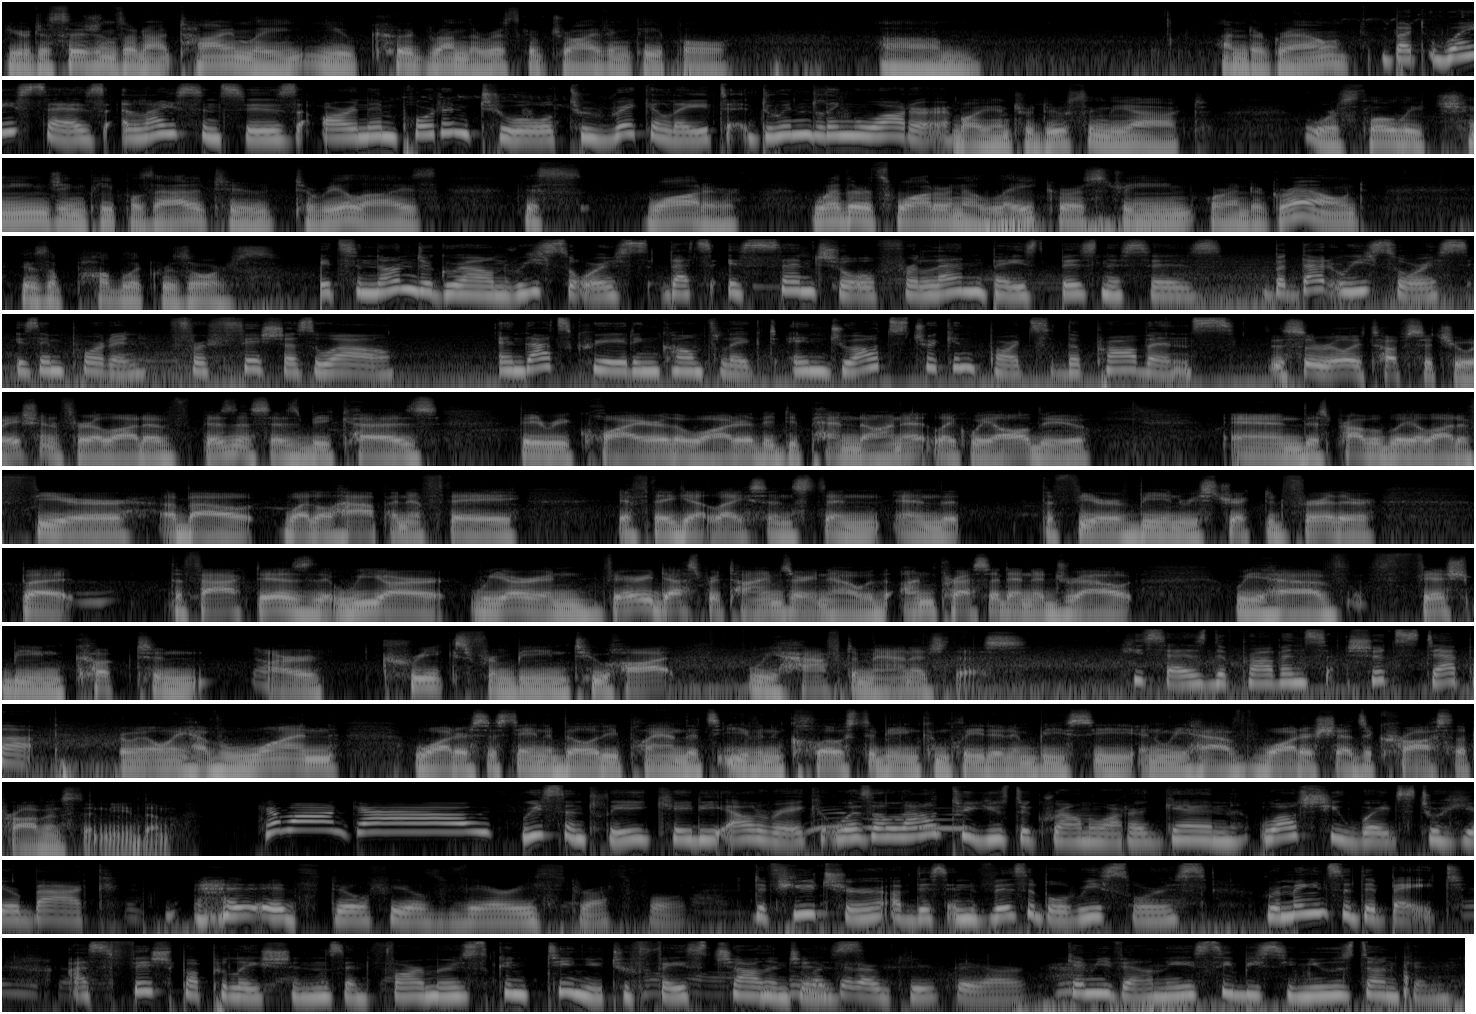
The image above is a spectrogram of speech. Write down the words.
your decisions are not timely, you could run the risk of driving people um, underground. But Wei says licenses are an important tool to regulate dwindling water. By introducing the Act, we're slowly changing people's attitude to realize this water, whether it's water in a lake or a stream or underground, is a public resource. It's an underground resource that's essential for land based businesses. But that resource is important for fish as well and that's creating conflict in drought-stricken parts of the province. This is a really tough situation for a lot of businesses because they require the water, they depend on it like we all do. And there's probably a lot of fear about what'll happen if they if they get licensed and, and the, the fear of being restricted further. But the fact is that we are we are in very desperate times right now with unprecedented drought. We have fish being cooked and our creeks from being too hot. We have to manage this. He says the province should step up. We only have one water sustainability plan that's even close to being completed in BC, and we have watersheds across the province that need them. Come on, cows! Recently, Katie Elric was allowed to use the groundwater again while she waits to hear back. It still feels very stressful. The future of this invisible resource remains a debate as fish populations and farmers continue to face challenges. Look at how cute they are. Camille Vernet, CBC News, Duncan.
